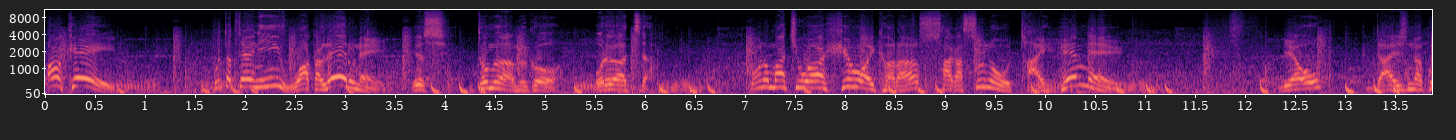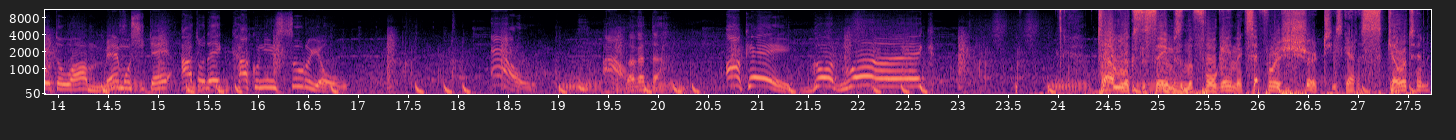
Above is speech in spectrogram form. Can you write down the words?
OK! 二手に分かれるねよしトムは向こう俺はあっちだこの街は広いから探すの大変ねりょう大事なことはメモして後で確認するよ Ow! 分かった OK! Good luck! Tom looks the same as in the full game, except for his shirt. He's got a skeleton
